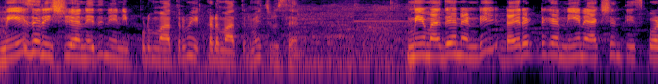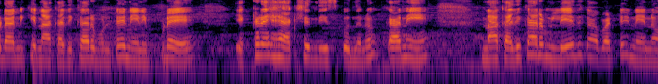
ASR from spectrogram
మేజర్ ఇష్యూ అనేది నేను ఇప్పుడు మాత్రమే ఇక్కడ మాత్రమే చూశాను. మేము అదేనండి డైరెక్ట్గా నేను యాక్షన్ తీసుకోవడానికి నాకు అధికారం ఉంటే నేను ఇప్పుడే ఎక్కడే యాక్షన్ తీసుకుందును. కానీ నాకు అధికారం లేదు కాబట్టి నేను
